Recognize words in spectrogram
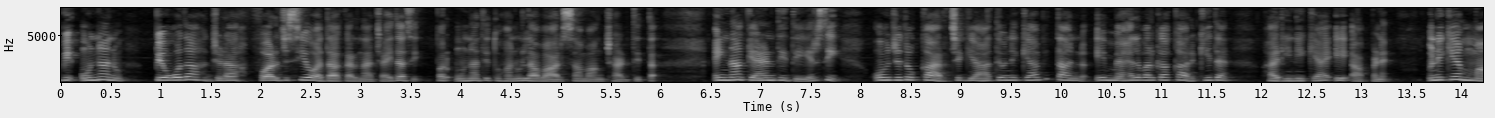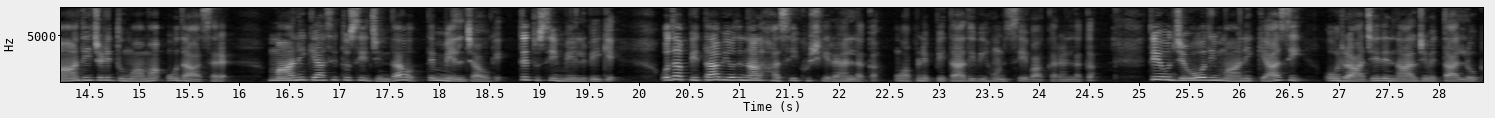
ਵੀ ਉਹਨਾਂ ਨੂੰ ਪਿਓ ਦਾ ਜਿਹੜਾ ਫਰਜ਼ ਸੀ ਉਹ ਅਦਾ ਕਰਨਾ ਚਾਹੀਦਾ ਸੀ, ਪਰ ਉਹਨਾਂ ਤੇ ਤੁਹਾਨੂੰ ਲਾਵਾਰਸਾਂ ਵਾਂਗ ਛੱਡ ਦਿੱਤਾ। ਇੰਨਾ ਕਹਿਣ ਦੀ ਦੇਰ ਸੀ, ਉਹ ਜਦੋਂ ਘਰ 'ਚ ਗਿਆ ਤੇ ਉਹਨੇ ਕਿਹਾ ਵੀ ਤੁਹਾਨੂੰ, ਇਹ ਮਹਿਲ ਵਰਗਾ ਘਰ ਕਿਹਦਾ ਹਰੀ ਨੇ ਕਿਹਾ, ਇਹ ਆਪਣਾ ਉਹਨੇ ਕਿਹਾ, ਮਾਂ ਦੀ ਜਿਹੜੀ ਦੁਆਵਾਂ ਉਹਦਾ ਅਸਰ ਹੈ। ਮਾਂ ਨੇ ਕਿਹਾ ਸੀ, ਤੁਸੀਂ ਜਿੰਦਾ ਹੋ ਤੇ ਮਿਲ ਜਾਓਗੇ ਤੇ ਤੁਸੀਂ ਮਿਲ ਵੀ ਗਏ। ਉਹਦਾ ਪਿਤਾ ਵੀ ਉਹਦੇ ਨਾਲ ਹਸੀ ਖੁਸ਼ੀ ਰਹਿਣ ਲੱਗਾ। ਉਹ ਆਪਣੇ ਪਿਤਾ ਦੀ ਵੀ ਹੁਣ ਸੇਵਾ ਕਰਨ ਲੱਗਾ। ਤੇ ਉਹ ਜੋ ਉਹਦੀ ਮਾਂ ਨੇ ਕਿਹਾ ਸੀ, ਉਹ ਰਾਜੇ ਦੇ ਨਾਲ ਜਿਵੇਂ ਤਾਲੁਕ,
